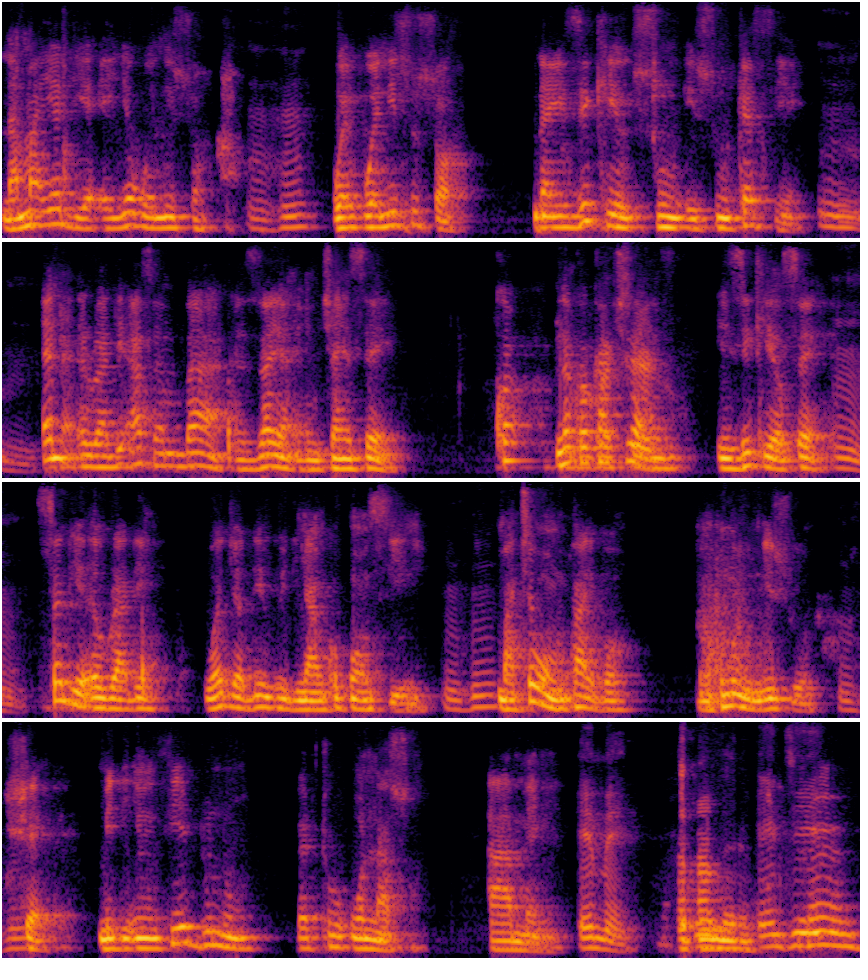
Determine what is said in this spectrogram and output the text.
Na mayɛ deɛ ɛyɛ w'ani so. Mhm. w'ani so sɔ. Na ezekiel sum esum kɛseɛ. Mm. ɛna awurade asɛm baa isaia nkyɛn sɛ kɔ na kɔka kyerɛ ezekiel sɛ Mm. sɛdeɛ awurade wagya david nyankopɔn sie ni Mhm. mate wo mpaebɔ nhome wo nisuo hwɛ mede mfeɛ dunum bɛto wo nna so. Amen. Amen Amen. nti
